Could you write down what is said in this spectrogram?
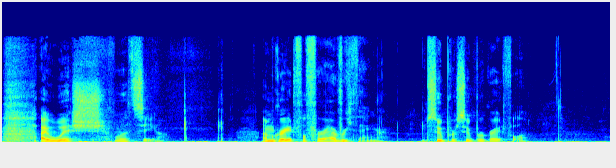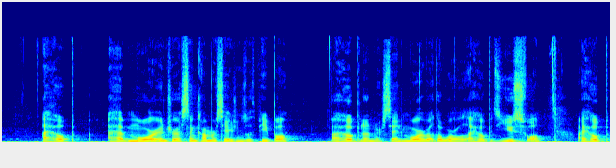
I wish, let's see. I'm grateful for everything. I'm super, super grateful. I hope I have more interesting conversations with people. I hope to understand more about the world. I hope it's useful. I hope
